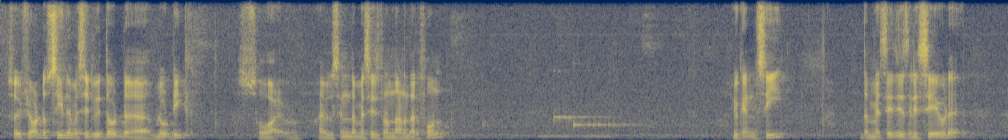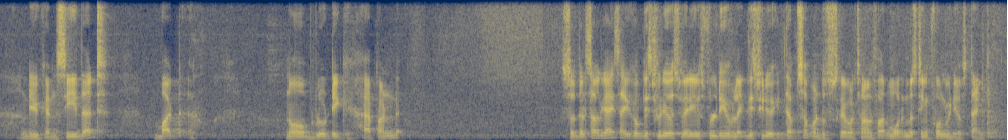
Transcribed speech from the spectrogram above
So if you want to see the message without uh, blue tick so I, I will send the message from the another phone. You can see the message is received and you can see that but no blue tick happened so that's all guys. I hope this video is very useful to you. Like this video hit thumbs up and to subscribe our channel for more interesting phone videos. Thank you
